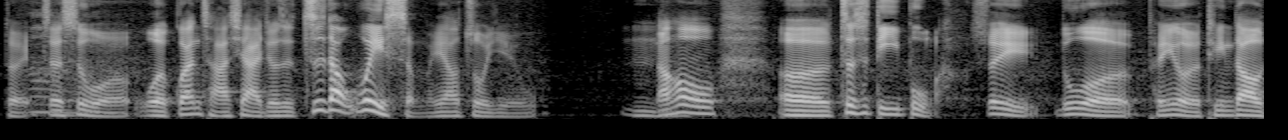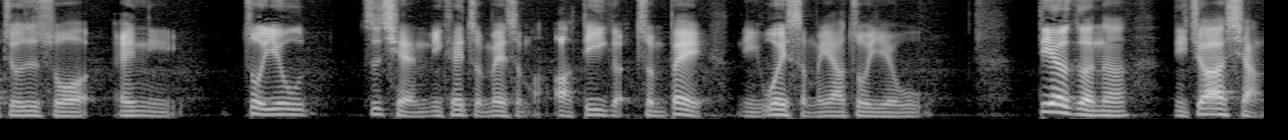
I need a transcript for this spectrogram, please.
对，这是我我观察下来就是知道为什么要做业务，嗯，然后呃这是第一步嘛。所以如果朋友有听到就是说，哎，你做业务之前你可以准备什么？哦，第一个准备你为什么要做业务，第二个呢，你就要想。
